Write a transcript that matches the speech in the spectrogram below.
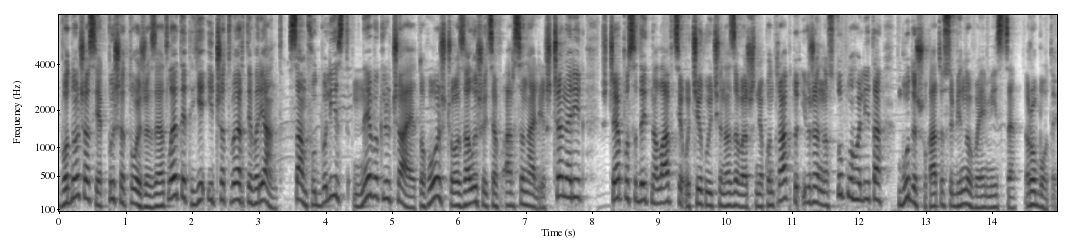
Водночас, як пише той же The Athletic, є і четвертий варіант. Сам футболіст не виключає того, що залишиться в арсеналі ще на рік, ще посидить на лавці, очікуючи на завершення контракту, і вже наступного літа буде шукати собі нове місце роботи.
